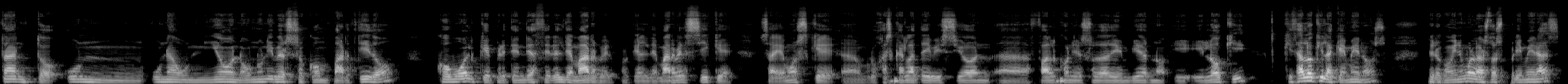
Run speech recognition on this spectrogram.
tanto un- una unión o un universo compartido como el que pretende hacer el de Marvel, porque el de Marvel sí que sabemos que eh, Bruja Escarlata y Visión, eh, Falcon y el Soldado de Invierno y, y Loki, quizá Loki la que menos, pero como mínimo las dos primeras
